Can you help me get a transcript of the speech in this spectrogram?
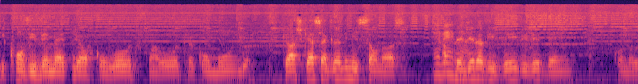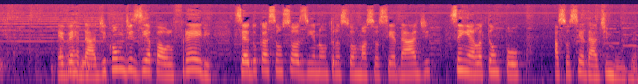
e conviver melhor com o outro, com a outra, com o mundo. Que eu acho que essa é a grande missão nossa. É aprender a viver e viver bem conosco. É verdade. E como dizia Paulo Freire, se a educação sozinha não transforma a sociedade, sem ela tampouco a sociedade muda.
